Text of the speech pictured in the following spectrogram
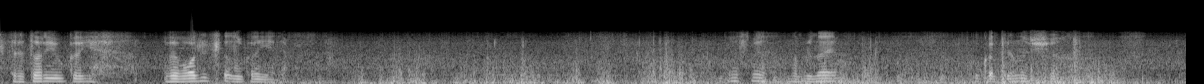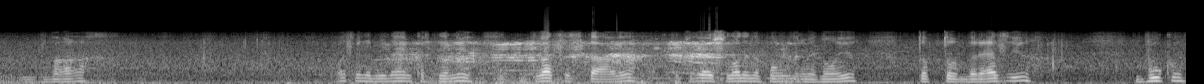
з території України. Вивозяться з України. Ось ми наблюдаємо таку картину, що два Ось ми наблюдаємо картину два состави, тобто два ешелони наповнені деревиною, тобто березою, буком.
